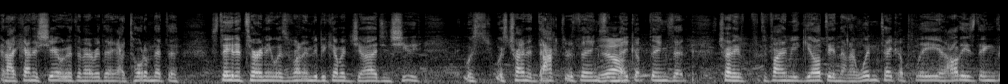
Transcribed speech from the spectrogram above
and I kind of shared with him everything. I told him that the state attorney was running to become a judge, and she was, was trying to doctor things Yeah. and make up things that try to, to find me guilty and that I wouldn't take a plea and all these things.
